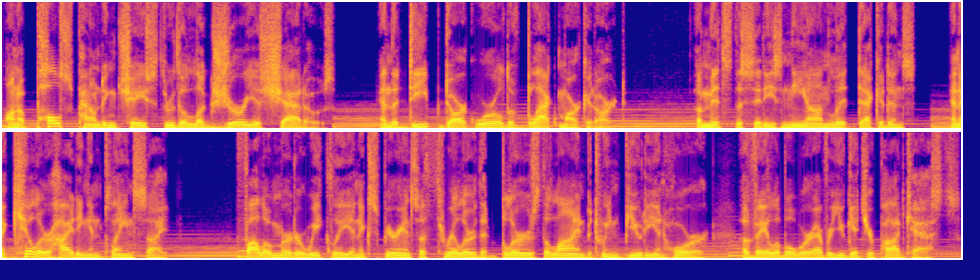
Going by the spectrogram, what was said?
on a pulse pounding chase through the luxurious shadows and the deep, dark world of black market art. Amidst the city's neon lit decadence and a killer hiding in plain sight. Follow Murder Weekly and experience a thriller that blurs the line between beauty and horror, available wherever you get your podcasts.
